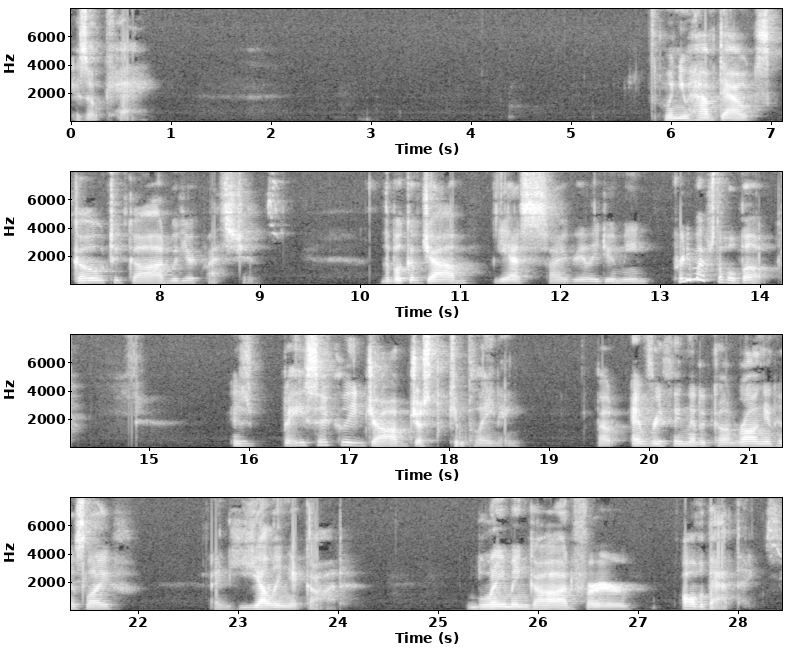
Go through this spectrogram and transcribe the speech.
is okay. When you have doubts, go to God with your questions. The book of Job, yes, I really do mean pretty much the whole book, is basically Job just complaining about everything that had gone wrong in his life and yelling at God blaming God for all the bad things.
